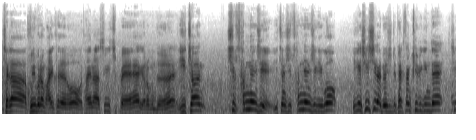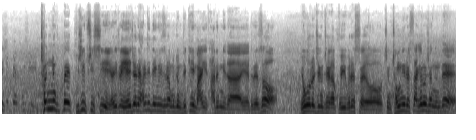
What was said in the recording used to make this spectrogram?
제가 구입을 한 바이크예요. 다이나 스위치백 여러분들 2013년식 2013년식이고 이게 CC가 몇이지 103 큐빅인데 1690cc 그러니까 예전에 할리 데이비슨하고 좀 느낌이 많이 다릅니다. 예, 그래서 요거를 지금 제가 구입을 했어요. 지금 정리를 싹 해놓으셨는데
